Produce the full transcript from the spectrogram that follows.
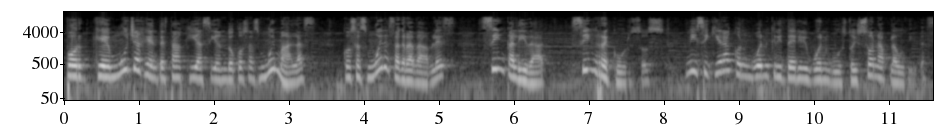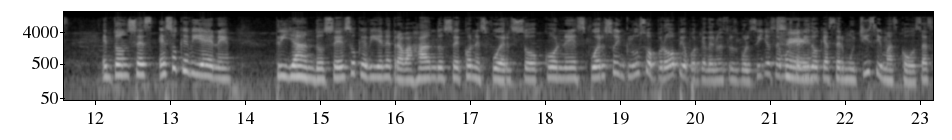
porque mucha gente está aquí haciendo cosas muy malas, cosas muy desagradables, sin calidad, sin recursos, ni siquiera con buen criterio y buen gusto, y son aplaudidas. Entonces, eso que viene trillándose, eso que viene trabajándose con esfuerzo, con esfuerzo incluso propio, porque de nuestros bolsillos hemos Sí. tenido que hacer muchísimas cosas,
